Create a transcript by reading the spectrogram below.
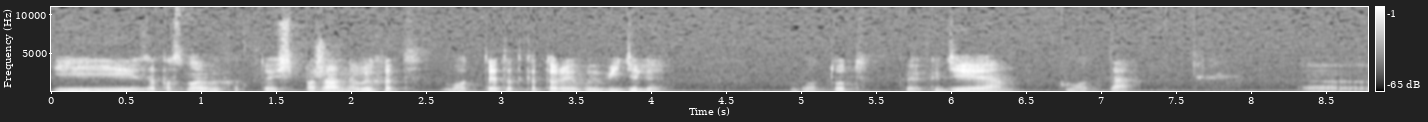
И запасной выход, то есть пожарный выход, вот этот, который вы видели, вот тут, где, вот, да. Э,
